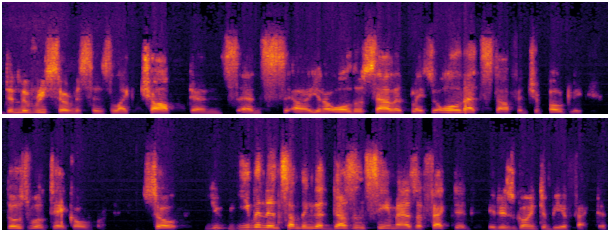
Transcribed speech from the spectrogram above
delivery services like chopped and and uh, you know all those salad places all that stuff and chipotle those will take over. So you, even in something that doesn't seem as affected it is going to be affected.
